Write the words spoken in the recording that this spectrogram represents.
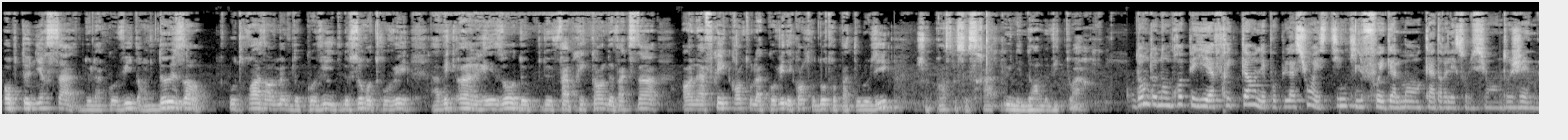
obtenir ça de la Covid en deux ans ou trois ans même de Covid, de se retrouver avec un réseau de, de fabricants de vaccins en Afrique contre la Covid et contre d'autres pathologies, je pense que ce sera une énorme victoire. Dans de nombreux pays africains, les populations estiment qu'il faut également encadrer les solutions endogènes.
